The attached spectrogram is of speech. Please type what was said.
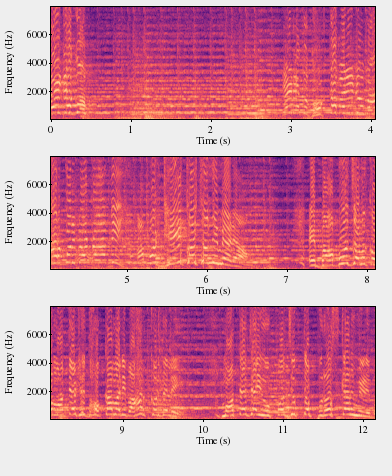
ଏଇଟାକୁ ଏଇଟାକୁ ଧୋକା ମାରିଠୁ ବାହାର କରିପାରୁନାହାନ୍ତି ଆପଣ ଠିକ କହିଛନ୍ତି ମ୍ୟାଡାମ ଏ ବାବୁ ଜଣକ ମତେ ଏଠି ଧୋକା ମାରି ବାହାର କରିଦେଲେ ମତେ ଯାଇ ଉପଯୁକ୍ତ ପୁରସ୍କାର ମିଳିବ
